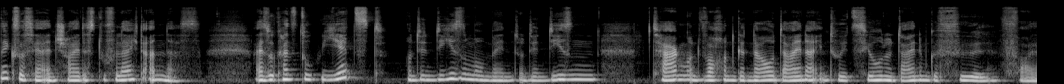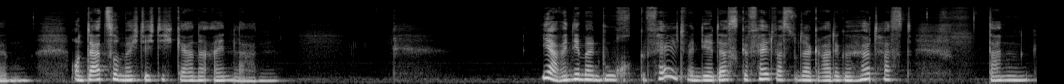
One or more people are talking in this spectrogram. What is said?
Nächstes Jahr entscheidest du vielleicht anders. Also kannst du jetzt und in diesem Moment und in diesen Tagen und Wochen genau deiner Intuition und deinem Gefühl folgen. Und dazu möchte ich dich gerne einladen. Ja, wenn dir mein Buch gefällt, wenn dir das gefällt, was du da gerade gehört hast, dann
